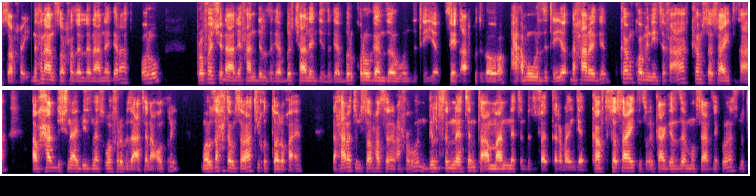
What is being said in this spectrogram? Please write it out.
ክሰርሑ እዩ ንሕና ንሰርሖ ዘለና ነገራት ቁሩብ ፕሮፈሽናሊ ሃንድል ዝገብር ቻለንጅ ዝገብር ቁሩብ ገንዘብ ውን ዝጥይቅ ሴትኣፕ ክትገብሮ ዓቅሚ ውን ዝጥይቅ ድሓረ ግን ከም ኮሚኒቲ ከኣ ከም ሶሳይቲ ከኣ ኣብ ሓዱሽ ናይ ቢዝነስ ወፍሪ ብዝኣተና ቁጽሪ መብዛሕቶም ሰባት ይኽተሉኻ እዮም ድሓረ እቲ ንሰርሖ ስራሕ ውን ግልጽነትን ተኣማንነትን ብዝፈጥር መንገዲ ካብቲ ሶሳይቲ ስቅልካ ገንዘብ ምውሳድ ዘይኮነስ ኑቲ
